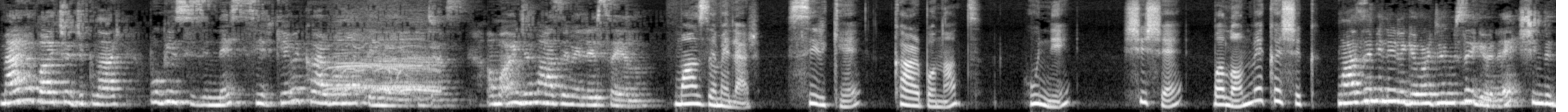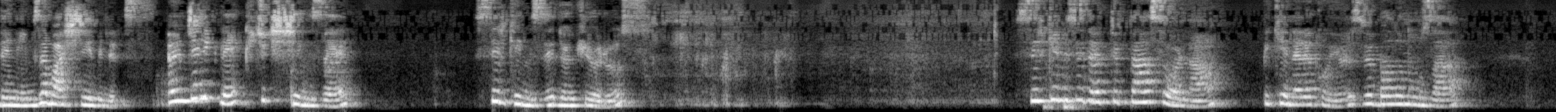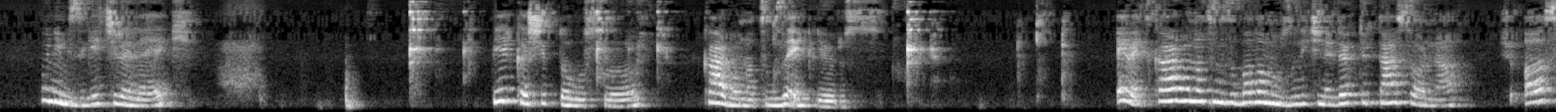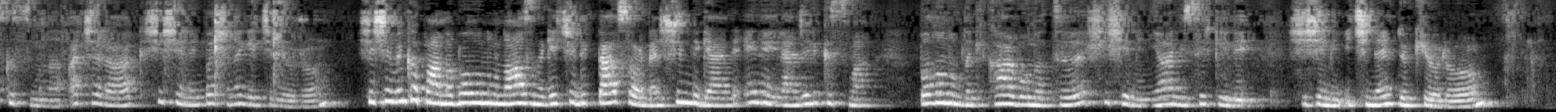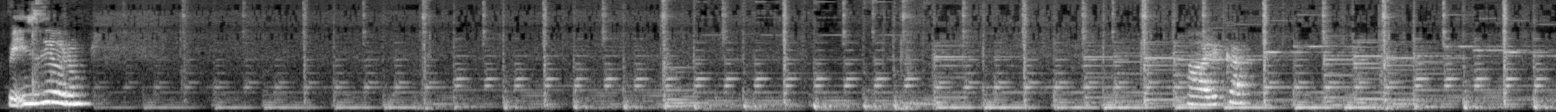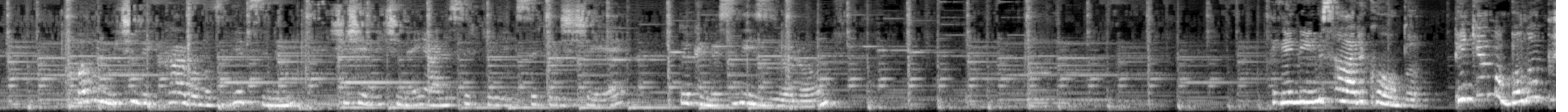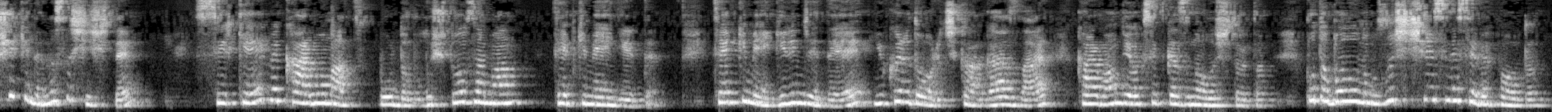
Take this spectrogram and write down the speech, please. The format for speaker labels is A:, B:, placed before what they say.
A: Merhaba çocuklar. Bugün sizinle sirke ve karbonat deneyi yapacağız. Ama önce malzemeleri sayalım.
B: Malzemeler sirke, karbonat, huni, şişe, balon ve kaşık.
A: Malzemeleri gördüğümüze göre şimdi deneyimize başlayabiliriz. Öncelikle küçük şişemize sirkemizi döküyoruz. Sirkemizi döktükten sonra bir kenara koyuyoruz ve balonumuza hunimizi geçirerek bir kaşık dolusu karbonatımızı ekliyoruz. Evet, karbonatımızı balonumuzun içine döktükten sonra şu ağız kısmını açarak şişenin başına geçiriyorum. Şişemin kapağına balonumun ağzına geçirdikten sonra şimdi geldi en eğlenceli kısma. Balonumdaki karbonatı şişemin yani sirkeli şişemin içine döküyorum ve izliyorum. Harika. Balonun içindeki karbonatın hepsinin şişenin içine yani sirkeli, sirkeli şişeye dökülmesini izliyorum. Deneyimiz harika oldu. Peki ama balon bu şekilde nasıl şişti? Sirke ve karbonat burada buluştuğu zaman tepkimeye girdi. Tepkimeye girince de yukarı doğru çıkan gazlar karbondioksit gazını oluşturdu. Bu da balonumuzun şişmesine sebep oldu.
